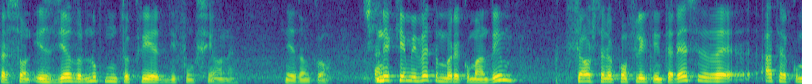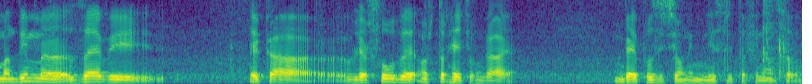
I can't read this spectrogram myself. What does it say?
person i zgjedhur nuk mund të kryejë dy funksione në njëjtën kohë. Ne kemi vetëm rekomandim Se është në konflikt të interesit dhe atë rekomandim Zaevi e ka vlerësu dhe është tërhequr nga nga pozicioni i ministrit të Financave.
